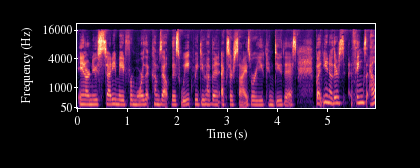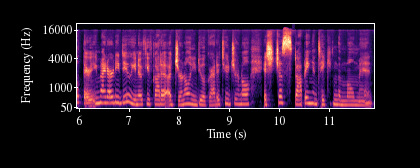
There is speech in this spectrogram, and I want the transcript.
In our new study made for more that comes out this week, we do have an exercise where you can do this. But, you know, there's things out there you might already do. You know, if you've got a, a journal and you do a gratitude journal, it's just stopping and taking the moment,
